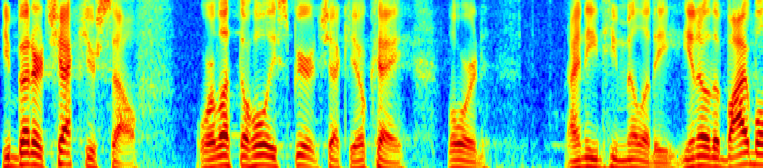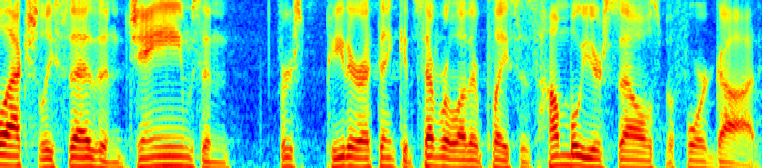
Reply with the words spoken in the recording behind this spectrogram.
you better check yourself or let the Holy Spirit check you. Okay, Lord, I need humility. You know, the Bible actually says in James and First Peter, I think, and several other places, humble yourselves before God.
